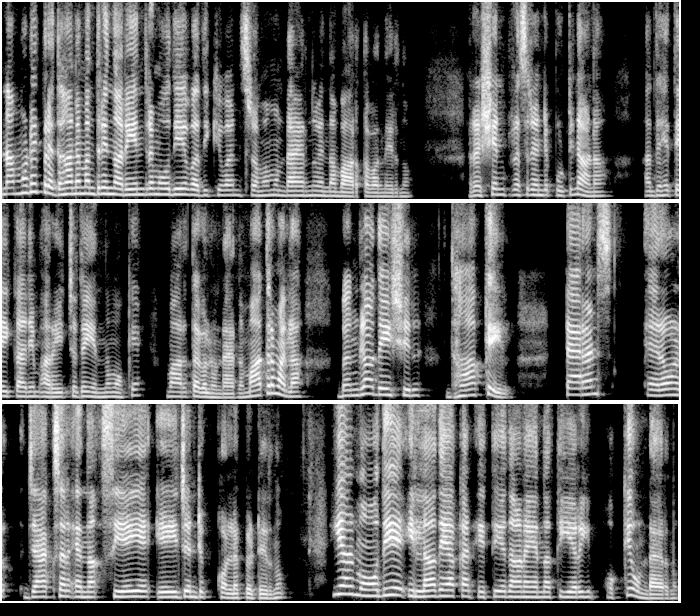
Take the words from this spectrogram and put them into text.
നമ്മുടെ പ്രധാനമന്ത്രി നരേന്ദ്രമോദിയെ വധിക്കുവാൻ ശ്രമമുണ്ടായിരുന്നു എന്ന വാർത്ത വന്നിരുന്നു. റഷ്യൻ പ്രസിഡന്റ് പുടിനാണ് അദ്ദേഹത്തെ ഇക്കാര്യം അറിയിച്ചത് എന്നുമൊക്കെ വാർത്തകളുണ്ടായിരുന്നു. മാത്രമല്ല ബംഗ്ലാദേശിൽ ധാക്കയിൽ ടെറൻസ് എറോൾ ജാക്സൺ എന്ന സി ഐ എ ഏജന്റ് കൊല്ലപ്പെട്ടിരുന്നു. ഇയാൾ മോദിയെ ഇല്ലാതെയാക്കാൻ എത്തിയതാണ് എന്ന തിയറിയും ഒക്കെ ഉണ്ടായിരുന്നു.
